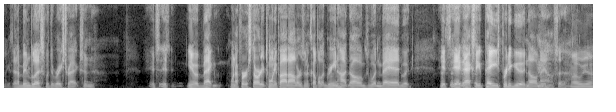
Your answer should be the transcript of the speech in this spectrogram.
like I said, I've been blessed with the racetracks, and it's it's you know back when I first started, twenty five dollars and a couple of green hot dogs wasn't bad, but it's it actually pays pretty good and all now. So Oh yeah.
